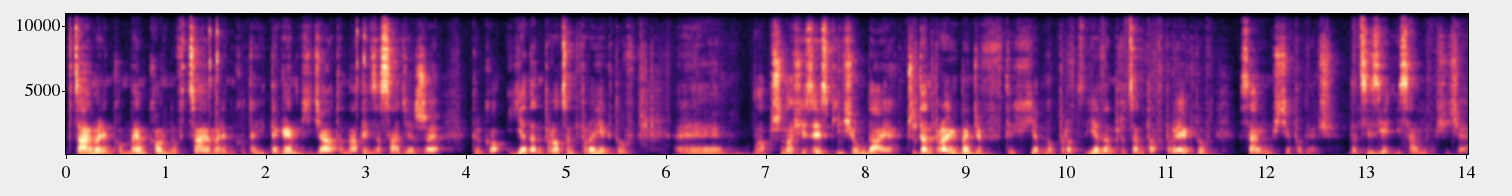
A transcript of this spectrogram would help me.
w całym rynku memcoinów, w całym rynku tej degenki działa to na tej zasadzie, że tylko 1% projektów e, no, przynosi zyski i się udaje. Czy ten projekt będzie w tych 1%, 1% projektów, sami musicie podjąć decyzję i sami musicie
